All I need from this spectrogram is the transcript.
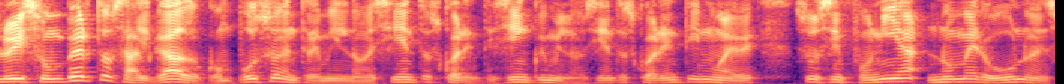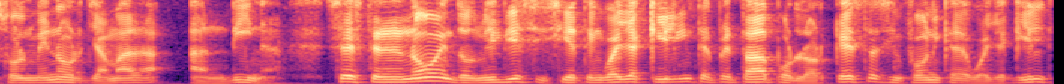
Luis Humberto Salgado compuso entre 1945 y 1949 su sinfonía número uno en sol menor llamada Andina. Se estrenó en 2017 en Guayaquil, interpretada por la Orquesta Sinfónica de Guayaquil,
